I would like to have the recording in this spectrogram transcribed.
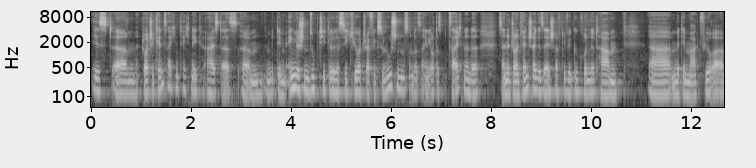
ist ähm, Deutsche Kennzeichentechnik, heißt das, ähm, mit dem englischen Subtitel Secure Traffic Solutions und das ist eigentlich auch das Bezeichnende. Das ist eine Joint Venture Gesellschaft, die wir gegründet haben äh, mit dem Marktführer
